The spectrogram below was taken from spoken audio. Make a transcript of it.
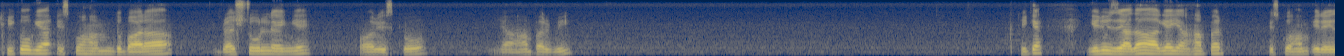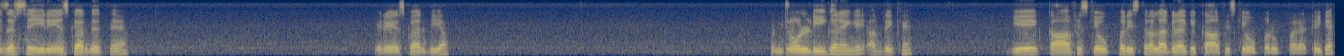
ठीक हो गया, इसको हम दोबारा ब्रश टूल लेंगे और इसको यहाँ पर भी ठीक है, ये जो ज़्यादा आ गया यहाँ पर इसको हम इरेज़र से इरेज़ कर देते हैं। इरेज़ कर दिया। कंट्रोल डी करेंगे। अब देखें, ये काफ इसके ऊपर इस तरह लग रहा है कि काफ इसके ऊपर ऊपर है, ठीक है?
